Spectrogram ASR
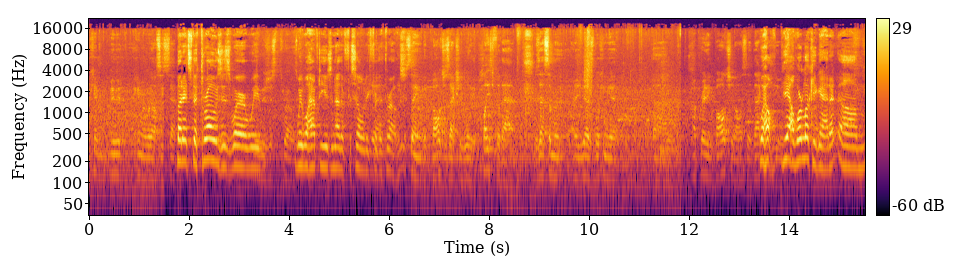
You can maybe I can't remember what else he said. But it's the throws is where we, it was just throws. we will have to use another facility for the throws. He was saying the Balch is actually really the place for that. Is that something, are you guys looking at uh, upgrading Balch at all so that Well, can be used? yeah, we're looking at it. Um,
